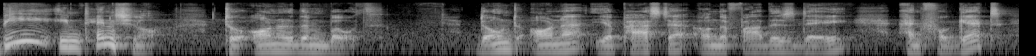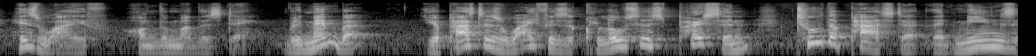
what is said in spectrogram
Be intentional to honor them both. Don't honor your pastor on the Father's Day and forget his wife on the Mother's Day. Remember, your pastor's wife is the closest person to the pastor. That means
